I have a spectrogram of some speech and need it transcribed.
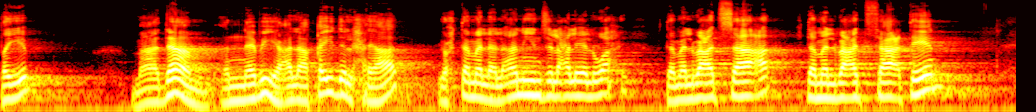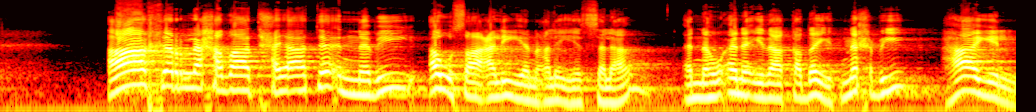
طيب؟ ما دام النبي على قيد الحياة يحتمل الآن ينزل عليه الوحي يحتمل بعد ساعة يحتمل بعد ساعتين. آخر لحظات حياته النبي أوصى عليا عليه السلام أنه أنا إذا قضيت نحبي هاي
